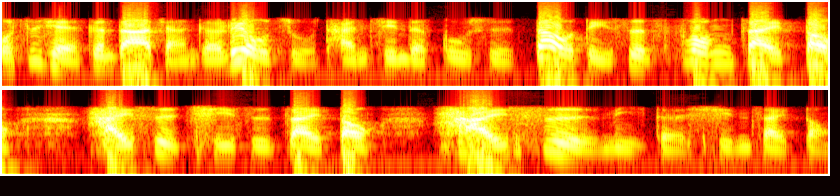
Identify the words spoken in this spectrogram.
我之前跟大家讲一个六祖坛经的故事，到底是风在动，还是其实在动，还是你的心在动？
